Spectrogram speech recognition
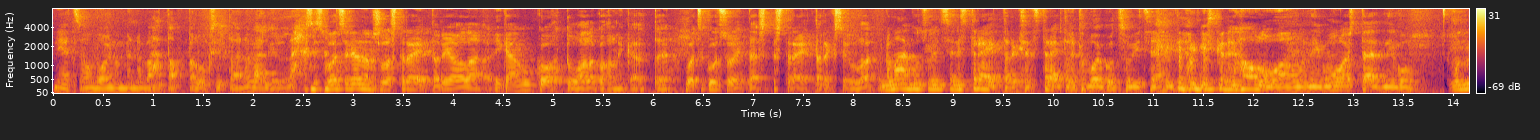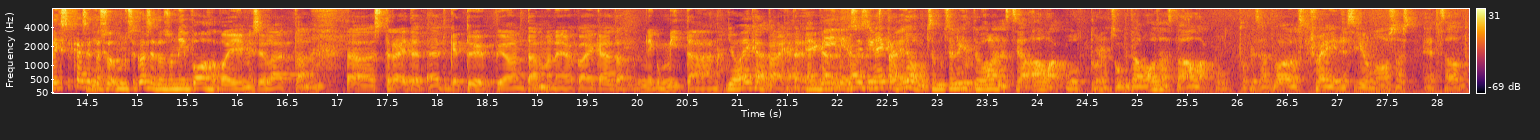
niin että se on voinut mennä vähän tappeluksi aina välillä. Siis voit sä käytännössä olla straightori ja olla ikään kuin kohtuu alkoholin käyttäjä? Voit sä kutsua itseäsi straighttariksi silloin? No mä en kutsu itseäni straighttariksi, että straighterit voi kutsua itseään ihan miskä ne haluaa, mutta mulla olisi tää, että niinku, Mutta miksi se käsitys, on, mut se käsitys on niin vahva ihmisillä, että mm. straight edge tyyppi on tämmönen, joka ei käytä niinku mitään Joo, ei päihteitä. Ei niin, niin, siis ei, just ei, näin. joo, mutta se, mutta se liittyy olennaisesti siihen alakulttuuriin. Sun pitää olla osa sitä alakulttuuria. Sä et voi olla straight ilman osa, että sä oot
